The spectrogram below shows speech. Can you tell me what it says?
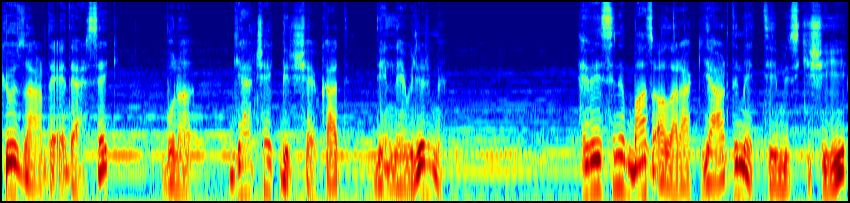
göz ardı edersek buna gerçek bir şefkat denilebilir mi? Hevesini baz alarak yardım ettiğimiz kişiyi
